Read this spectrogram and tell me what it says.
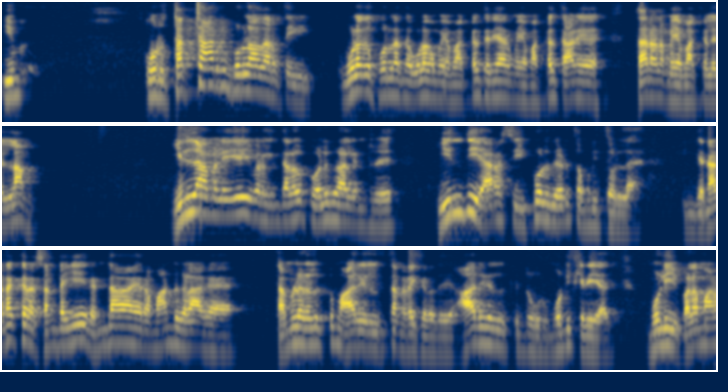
இவ் ஒரு தற்சார்பு பொருளாதாரத்தை உலக பொருளாதார உலகமயமாக்கல் தனியார் மயமாக்கல் தானே தாராளமயமாக்கல் எல்லாம் இல்லாமலேயே இவர்கள் இந்த அளவுக்கு வலுகிறார்கள் என்று இந்திய அரசு இப்பொழுது எடுத்த முடித்துள்ள இங்க நடக்கிற சண்டையே ரெண்டாயிரம் ஆண்டுகளாக தமிழர்களுக்கும் ஆரியர்களுக்கு தான் நடக்கிறது. ஆரியர்களுக்கு என்ற ஒரு மொழி கிடையாது. மொழி வளமான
